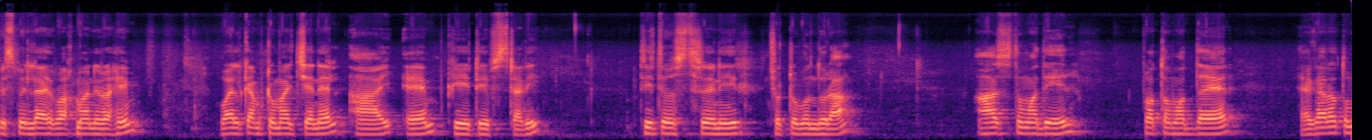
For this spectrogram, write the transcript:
বিসমিল্লাহ রহমান রাহিম welcome to my channel, I am creative study, তৃতীয় শ্রেণির ছোট্ট বন্ধুরা। আজ তোমাদের প্রথম অধ্যায়ের এগারোতম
